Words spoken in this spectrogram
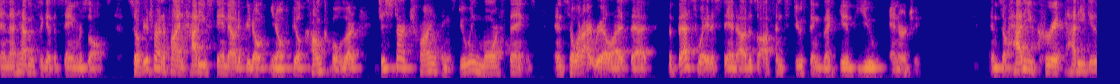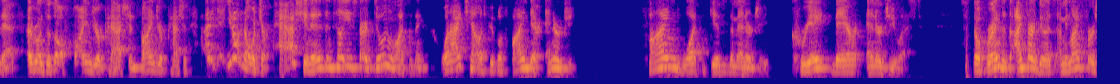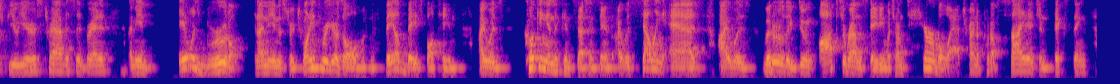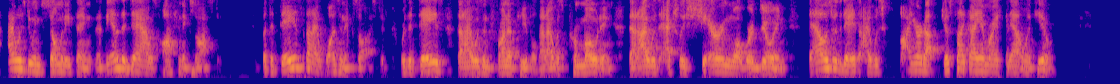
and that happens to get the same results. So if you're trying to find how do you stand out if you don't, you know, feel comfortable, just start trying things, doing more things. And so what I realized that the best way to stand out is often to do things that give you energy. And so how do you create how do you do that? Everyone says, "Oh, find your passion, find your passion." Do you, you don't know what your passion is until you start doing lots of things. What I challenge people to find their energy. Find what gives them energy. Create their energy list. So, for instance, I started doing this. I mean, my first few years, Travis and Brandon, I mean, it was brutal. And I'm in the industry, 23 years old with a failed baseball team. I was cooking in the concession stands. I was selling ads. I was literally doing ops around the stadium, which I'm terrible at, trying to put up signage and fix things. I was doing so many things. At the end of the day, I was often exhausted. But the days that I wasn't exhausted were the days that I was in front of people, that I was promoting, that I was actually sharing what we're doing. Those are the days I was fired up, just like I am right now with you.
